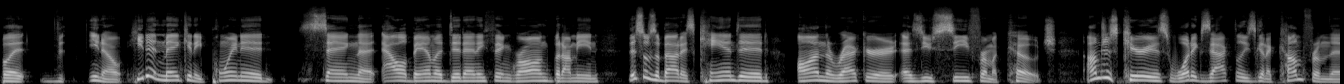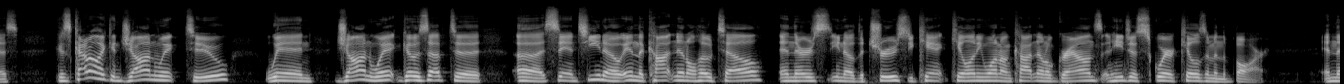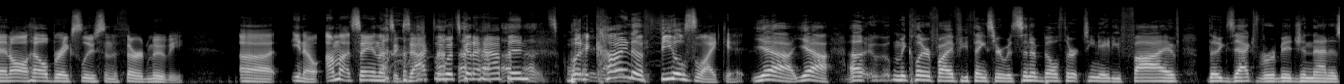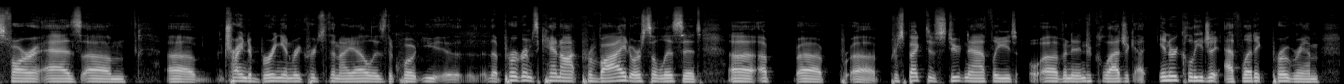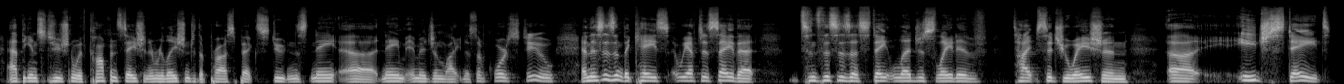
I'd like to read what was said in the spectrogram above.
but th- you know he didn't make any pointed saying that Alabama did anything wrong. But I mean, this was about as candid on the record as you see from a coach. I'm just curious what exactly is going to come from this because kind of like in John Wick 2, when John Wick goes up to uh, Santino in the Continental Hotel, and there's you know the truce, you can't kill anyone on Continental grounds, and he just square kills him in the bar, and then all hell breaks loose in the third movie. Uh, you know, I'm not saying that's exactly what's going to happen, but it kind of feels like it. Yeah, yeah. Uh, let me clarify a few things here. With Senate Bill 1385, the exact verbiage in that, as far as um, uh, trying to bring in recruits to the NIL, is the quote: you, uh, "The programs cannot provide or solicit uh, a." Uh, prospective student athlete of an intercollegiate, intercollegiate athletic program at the institution with compensation in relation to the prospect student's name, name, image, and likeness. Of course, too, and this isn't the case. We have to say that since this is a state legislative type situation, uh, each state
